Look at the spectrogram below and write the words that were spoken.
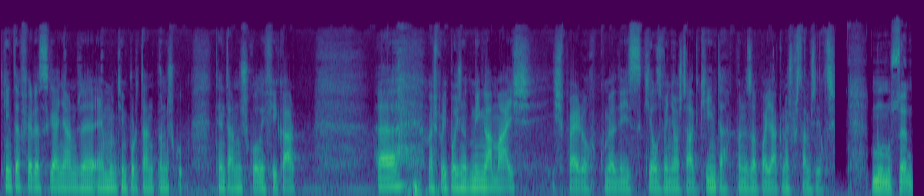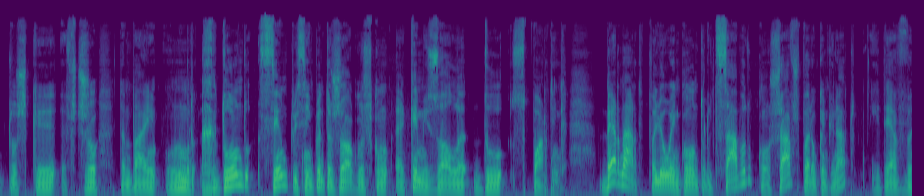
Quinta-feira se ganharmos é, é, muito importante para nos, tentarmos qualificar, uh, mas depois no domingo há mais espero, como eu disse, que eles venham ao estado quinta para nos apoiar, que nós precisamos deles. Nuno Santos, que festejou também um número redondo, 150 jogos com a camisola do Sporting. Bernard falhou o encontro de sábado com Chaves para o campeonato e deve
